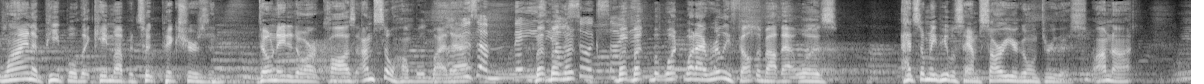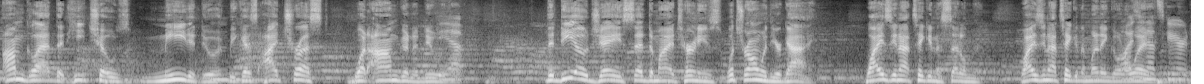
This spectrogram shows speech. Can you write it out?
line of people that came up and took pictures and donated to our cause. I'm so humbled by that. It was amazing. I'm so excited. But, but, but what, what I really felt about that was I had so many people say, I'm sorry you're going through this. Well, I'm not. I'm glad that he chose me to do it because I trust what I'm going to do with Yep. it. The DOJ said to my attorneys, What's wrong with your guy? Why is he not taking a settlement? Why is he not taking the money and going Why is away? he not scared?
